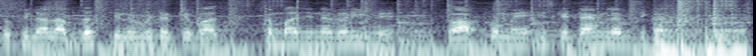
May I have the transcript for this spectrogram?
तो फ़िलहाल आप 10 किलोमीटर के बाद संभाजी नगर ही है। तो आपको मैं इसके टाइम लग दिखा हूँ।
